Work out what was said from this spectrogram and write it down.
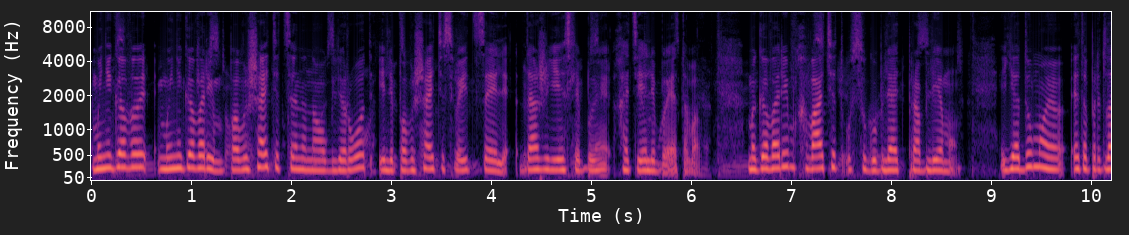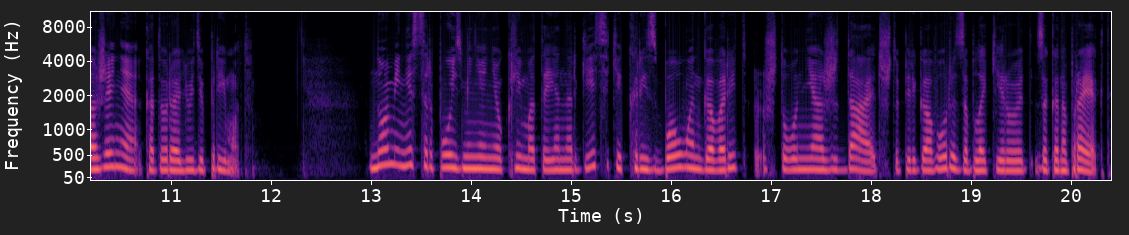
Мы не, говор... мы не говорим «повышайте цены на углерод» или «повышайте свои цели», даже если бы хотели бы этого. Мы говорим «хватит усугублять проблему». Я думаю, это предложение, которое люди примут. Но министр по изменению климата и энергетики Крис Боуэн говорит, что он не ожидает, что переговоры заблокируют законопроект,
